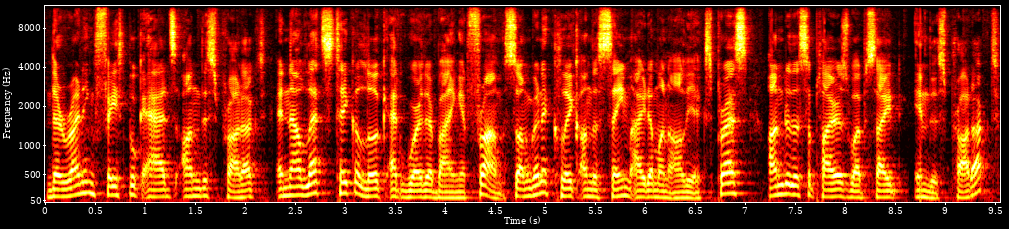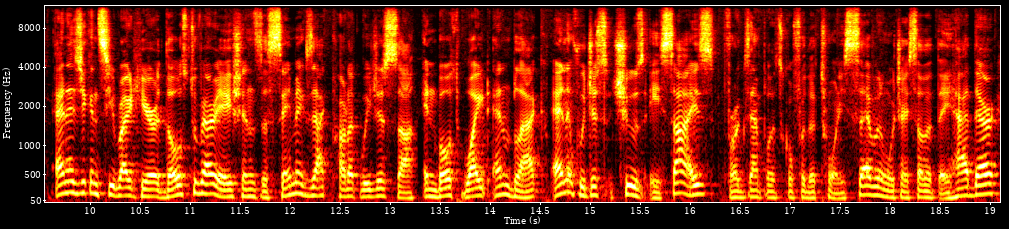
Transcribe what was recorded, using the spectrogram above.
They're running Facebook ads on this product. And now let's take a look at where they're buying it from. So I'm going to click on the same item on AliExpress under the supplier's website in this product. And as you can see right here, those two variations, the same exact product we just saw in both white and black. And if we just choose a size, for example, let's go for the 27, which I saw that they had there.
